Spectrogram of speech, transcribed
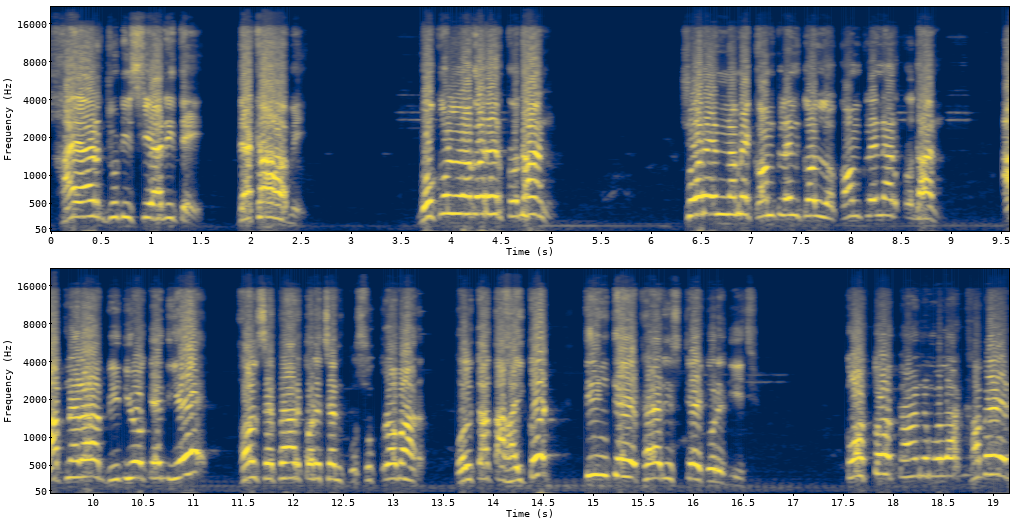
হায়ার জুডিশিয়ারিতে দেখা হবে। গোকুলনগরের প্রধান চোরের নামে কমপ্লেন করল কমপ্লেনার প্রধান। আপনারা ভিডিওকে দিয়ে ফলস এফআইআর করেছেন শুক্রবার। কলকাতা হাইকোর্ট তিনটে এফআইআর স্টে করে দিয়েছে। কত কানমলা খাবেন?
